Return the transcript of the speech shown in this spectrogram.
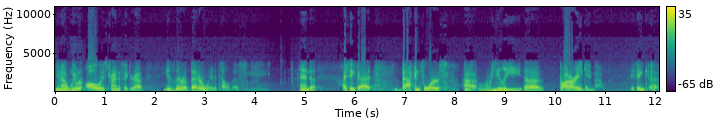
You know, we were always trying to figure out is there a better way to tell this, and uh, I think that back and forth uh, really uh, brought our A game out. I think uh,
